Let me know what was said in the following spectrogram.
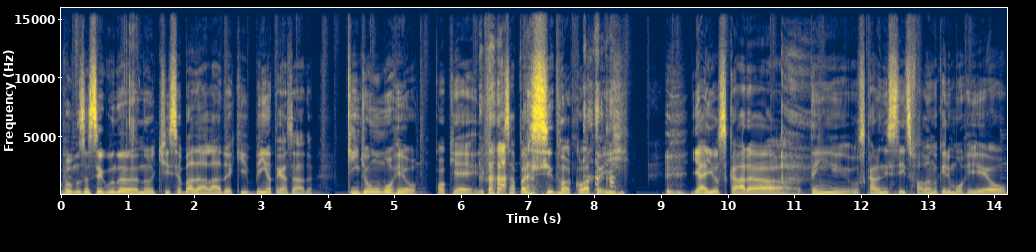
Vamos à segunda notícia badalada aqui, bem atrasada. Kim Jong-un morreu. Qual que é? Ele ficou desaparecido uma cota aí. E aí os cara tem os caras nos States falando que ele morreu.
